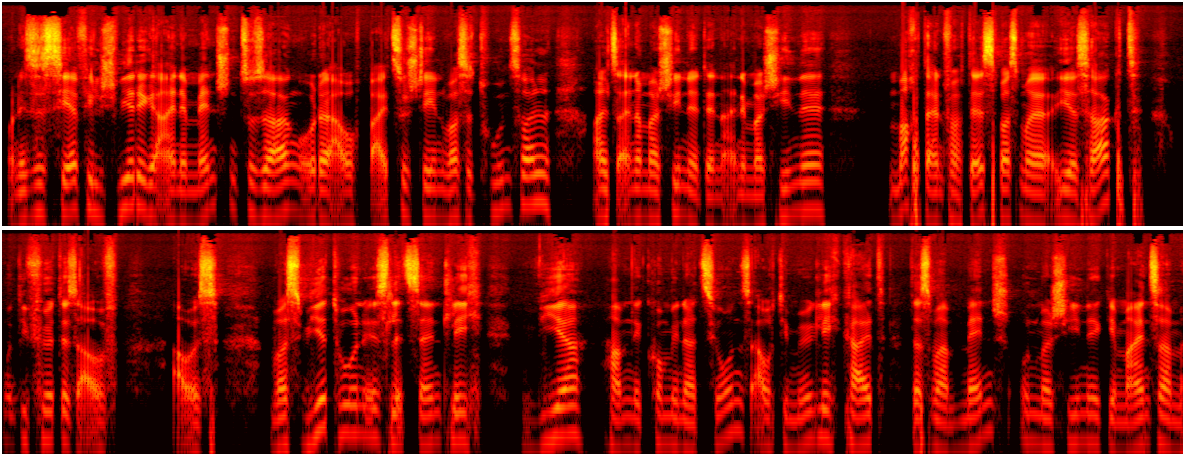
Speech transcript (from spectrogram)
Und es ist sehr viel schwieriger, einem Menschen zu sagen oder auch beizustehen, was er tun soll, als einer Maschine. Denn eine Maschine macht einfach das, was man ihr sagt und die führt es auf aus. Was wir tun ist letztendlich, wir haben eine Kombination, auch die Möglichkeit, dass wir Mensch und Maschine gemeinsam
